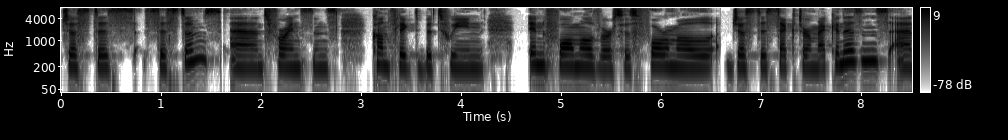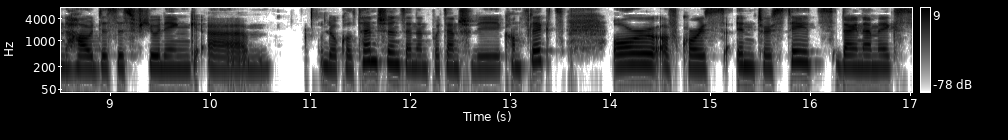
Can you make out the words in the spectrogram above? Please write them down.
justice systems, and for instance, conflict between informal versus formal justice sector mechanisms and how this is fueling um, local tensions and then potentially conflicts, or of course, interstate dynamics,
